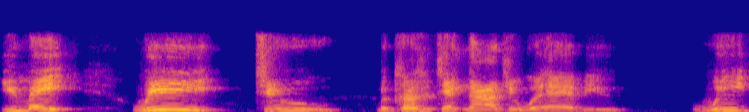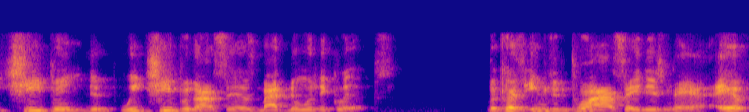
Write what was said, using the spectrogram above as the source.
you make we to because of technology, what have you, we cheapen the we cheapen ourselves by doing the clips. Because even to the point I say this now, if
